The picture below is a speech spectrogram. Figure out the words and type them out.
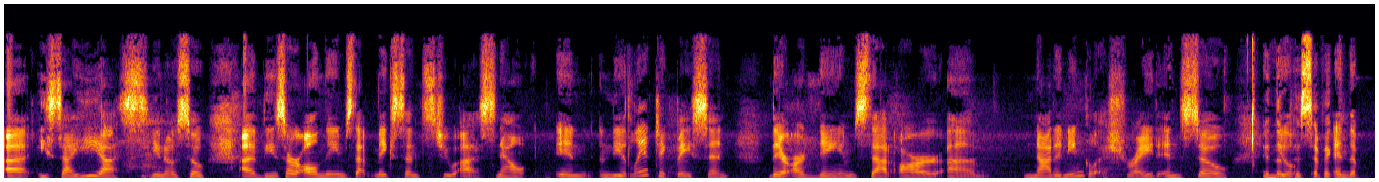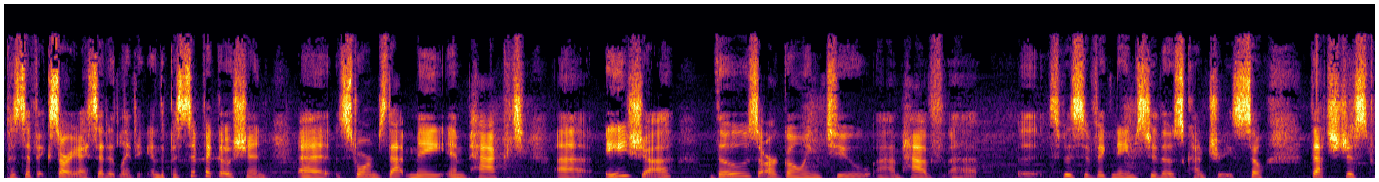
uh, Isaias, you know. So uh, these are all names that make sense to us. Now, in, in the Atlantic basin, there are names that are um, not in English, right? And so In the Pacific. in the Pacific, sorry, I said Atlantic. In the Pacific Ocean, uh, storms that may impact uh, Asia, those are going to um, have uh, uh, specific names to those countries. So that's just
